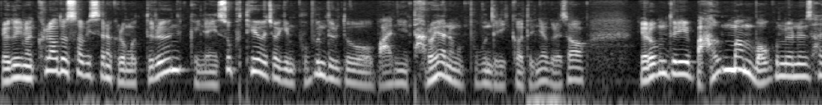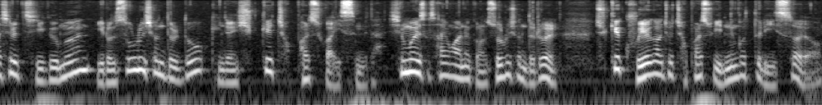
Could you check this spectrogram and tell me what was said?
왜 그러냐면 클라우드 서비스나 그런 것들은 굉장히 소프트웨어적인 부분들도 많이 다뤄야 하는 부분들이 있거든요. 그래서 여러분들이 마음만 먹으면은 사실 지금은 이런 솔루션들도 굉장히 쉽게 접할 수가 있습니다. 실무에서 사용하는 그런 솔루션들을 쉽게 구해가지고 접할 수 있는 것들이 있어요.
